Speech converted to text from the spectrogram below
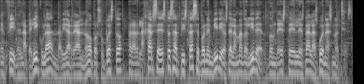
En fin, en la película, en la vida real no, por supuesto, para relajarse estos artistas se ponen vídeos del amado líder, donde este les da las buenas noches.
